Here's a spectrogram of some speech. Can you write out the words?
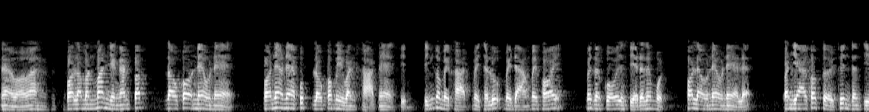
แน่บอกว่า พอเรามันมั่นอย่างนั้นปั๊บเราก็แน่วแน่ พอแน่วแน่ปุ๊บเราก็ไม่วันขาดแน่สินสินก็ไม่ขาดไม่ทะลุไม่ด่างไม่พ้อย ไม่ต้องกลัวว่าจะเสียได้ทั้งหมด เพราะเราแน่วแน่แล้วปัญญาก็เกิดขึ้นทันที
